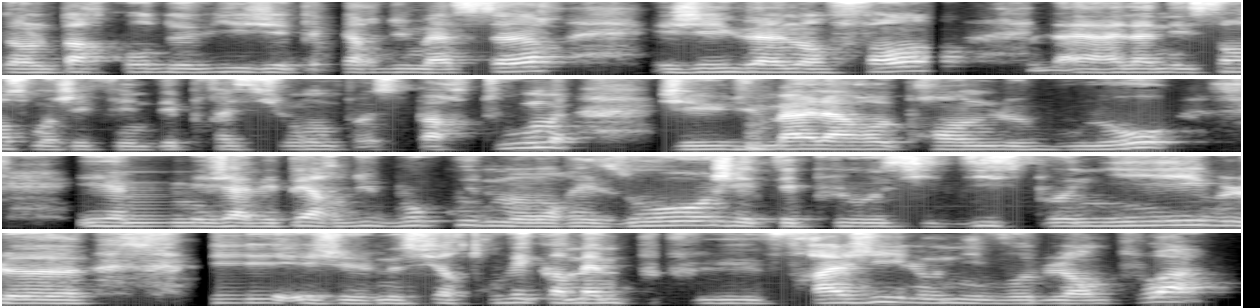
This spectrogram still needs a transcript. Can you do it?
dans le parcours de vie, j'ai perdu ma sœur et j'ai eu un enfant. À la naissance, moi, j'ai fait une dépression postpartum. J'ai eu du mal à reprendre le boulot, et, mais j'avais perdu beaucoup de mon réseau. J'étais plus aussi disponible. Et je me suis retrouvée quand même plus fragile au niveau de l'emploi.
